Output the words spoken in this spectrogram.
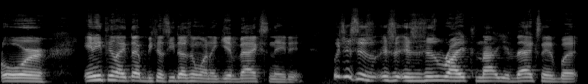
or anything like that because he doesn't want to get vaccinated, which is his is, is his right to not get vaccinated, but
